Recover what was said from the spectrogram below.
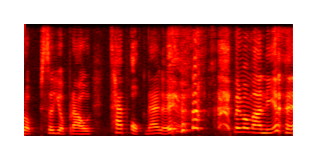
รบสยบเราแทบอกได้เลย เป็นประมาณนี้เลย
